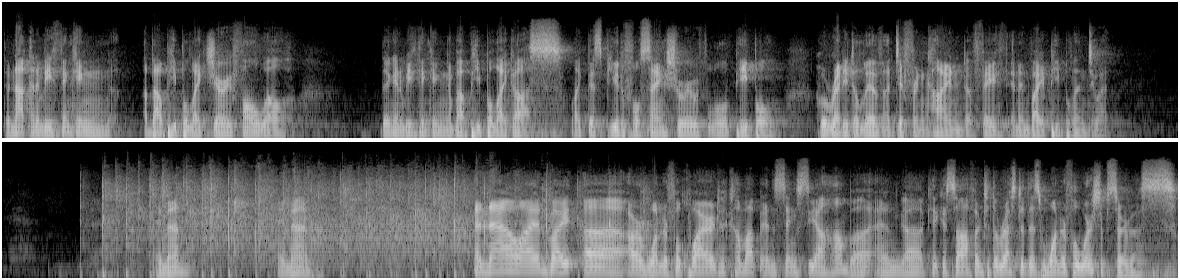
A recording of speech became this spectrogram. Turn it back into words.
they're not going to be thinking about people like Jerry Falwell. They're going to be thinking about people like us, like this beautiful sanctuary full of people who are ready to live a different kind of faith and invite people into it. Amen. Amen. And now I invite uh, our wonderful choir to come up and sing Siyahamba and uh, kick us off into the rest of this wonderful worship service.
